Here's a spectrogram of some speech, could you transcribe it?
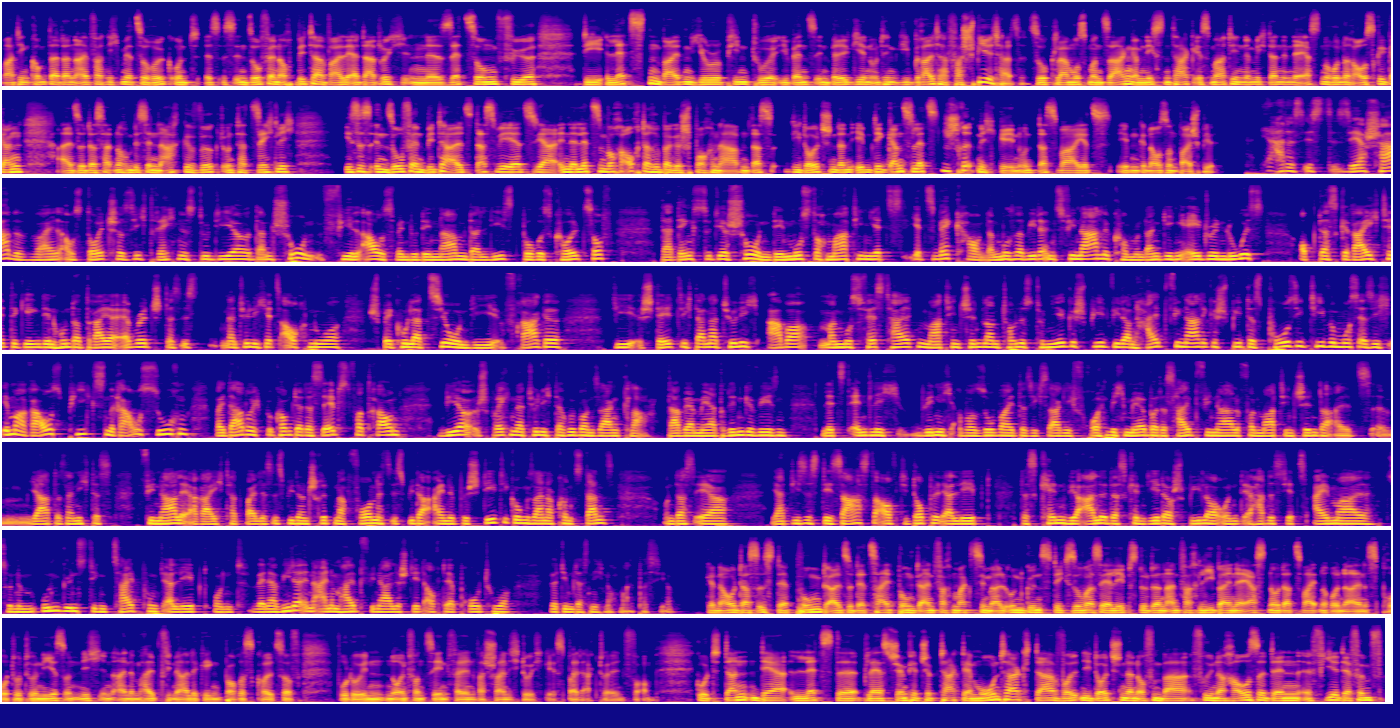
Martin kommt da dann einfach nicht mehr zurück und es ist insofern auch bitter, weil er dadurch eine Setzung für die letzten beiden European Tour Events in Belgien und in Gibraltar verspielt hat. So klar muss man sagen. Am nächsten Tag ist Martin nämlich dann in der ersten Runde rausgegangen. Also das hat noch ein bisschen nachgewirkt und tatsächlich ist es insofern bitter, als dass wir jetzt ja in der letzten Woche auch darüber gesprochen haben, dass die Deutschen dann eben den ganz letzten Schritt nicht gehen. Und das war jetzt eben genau so ein Beispiel. Ja, das ist sehr schade, weil aus deutscher Sicht rechnest du dir dann schon viel aus, wenn du den Namen da liest, Boris Kolzow. Da denkst du dir schon, den muss doch Martin jetzt, jetzt weghauen. Dann muss er wieder ins Finale kommen und dann gegen Adrian Lewis. Ob das gereicht hätte gegen den 103er Average, das ist natürlich jetzt auch nur Spekulation. Die Frage, die stellt sich dann natürlich, aber man muss festhalten, Martin Schindler ein tolles Turnier gespielt, wieder ein Halbfinale gespielt. Das Positive muss er sich immer rauspieksen, raussuchen, weil dadurch bekommt er das Selbstvertrauen. Wir sprechen natürlich darüber und sagen, klar, da wäre mehr drin gewesen. Letztendlich bin ich aber so weit, dass ich sage, ich freue mich mehr über das Halbfinale von Martin Schindler als, ähm, ja, dass er nicht das Finale erreicht hat, weil es ist wieder ein Schritt nach vorne, es ist wieder eine Bestätigung seiner Konstanz und dass er ja dieses Desaster auf die Doppel erlebt. Das kennen wir alle, das kennt jeder Spieler und er hat es jetzt einmal zu einem ungünstigen Zeitpunkt erlebt und wenn er wieder in einem Halbfinale steht auf der Pro Tour, wird ihm das nicht nochmal passieren. Genau das ist der Punkt, also der Zeitpunkt einfach maximal ungünstig. Sowas erlebst du dann einfach lieber in der ersten oder zweiten Runde eines Prototurniers und nicht in einem Halbfinale gegen Boris Kolzow, wo du in neun von zehn Fällen wahrscheinlich durchgehst bei der aktuellen Form. Gut, dann der letzte Players Championship Tag, der Montag. Da wollten die Deutschen dann offenbar früh nach Hause, denn vier der fünf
